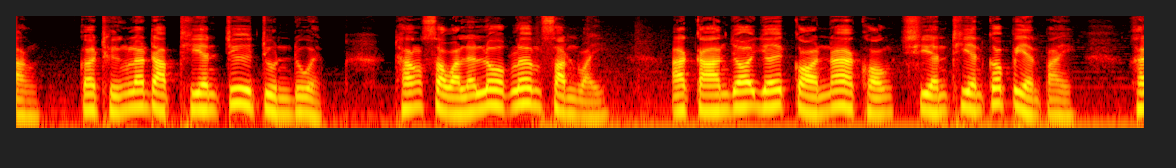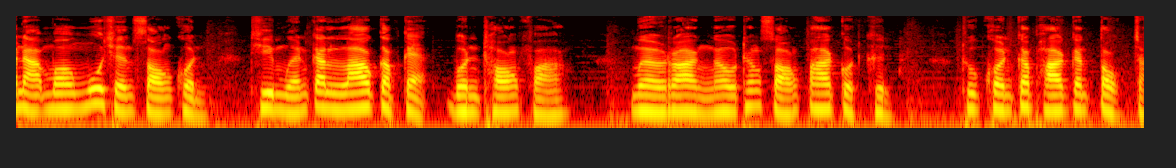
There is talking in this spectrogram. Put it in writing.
ลังก็ถึงระดับเทียนจื้อจุนด้วย ทั้งสวรรค์และโลกเริ่มสั่นไหว อาการยาะเย้ยก่อนหน้าของเฉียนเทียนก็เปลี่ยนไป ขณะมองมู่เฉินสองคนที่เหมือนกันราวกับแกะบนท้องฟ้า เมื่อร่างเงาทั้งสองปรากฏขึ้น ทุกคนก็พากันตกใจ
